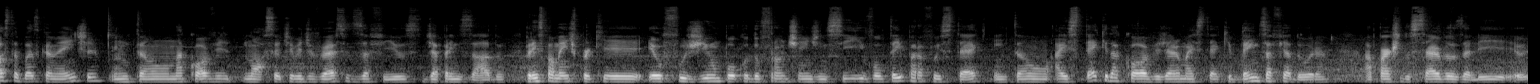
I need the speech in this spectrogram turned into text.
Costa, basicamente. Então, na COV, nossa, eu tive diversos desafios de aprendizado, principalmente porque eu fugi um pouco do front-end em si e voltei para full stack. Então, a stack da COV já era uma stack bem desafiadora. A parte dos serverless ali, eu,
